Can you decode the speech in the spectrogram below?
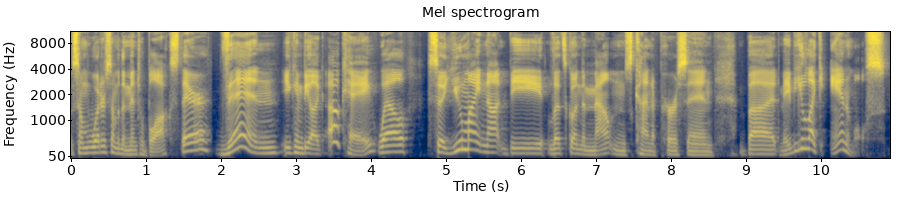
some what are some of the mental blocks there then you can be like okay well so you might not be let's go in the mountains kind of person but maybe you like animals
